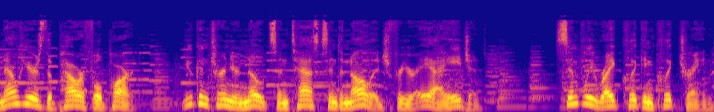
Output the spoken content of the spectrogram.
Now here's the powerful part. You can turn your notes and tasks into knowledge for your AI agent. Simply right-click and click train,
